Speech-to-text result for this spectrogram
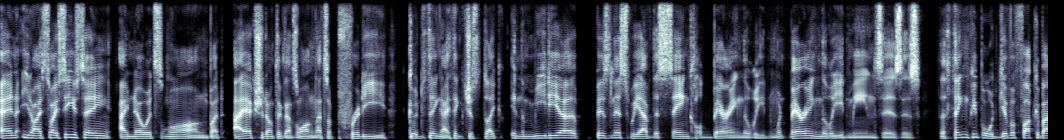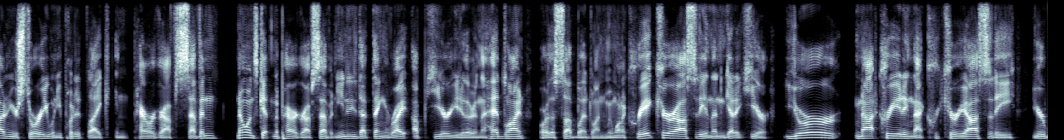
And you know, I so I see you saying I know it's long, but I actually don't think that's long. That's a pretty good thing. I think just like in the media business, we have this saying called burying the lead. And what burying the lead means is is the thing people would give a fuck about in your story when you put it like in paragraph seven. No one's getting to paragraph seven. You need that thing right up here, either in the headline or the sub headline. We want to create curiosity and then get it here. You're not creating that curiosity you're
